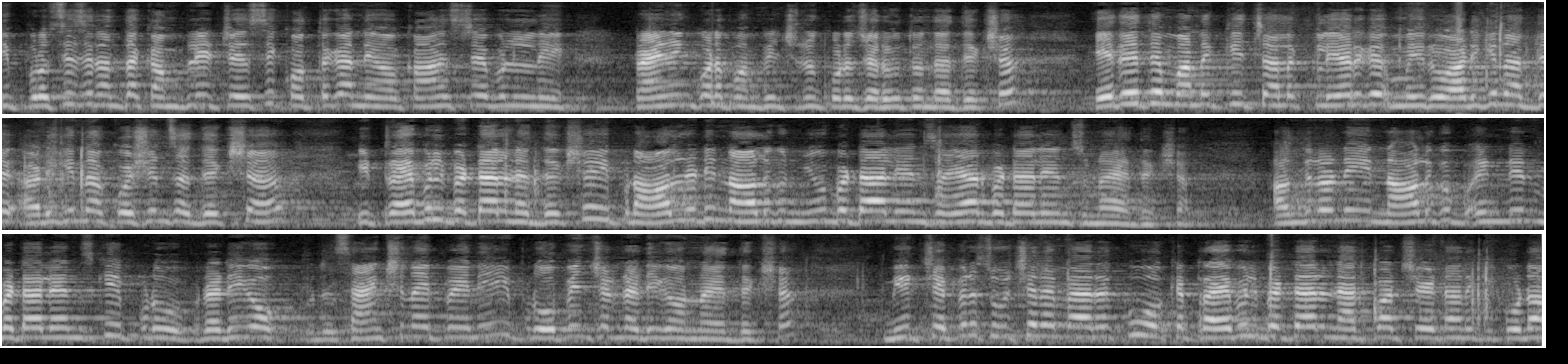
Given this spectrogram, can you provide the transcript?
ఈ ప్రొసీజర్ అంతా కంప్లీట్ చేసి కొత్తగా కానిస్టేబుల్ని ట్రైనింగ్ కూడా పంపించడం కూడా జరుగుతుంది అధ్యక్ష. ఏదైతే మనకి చాలా క్లియర్గా మీరు అడిగిన అడిగిన క్వశ్చన్స్ అధ్యక్ష ఈ ట్రైబల్ బెటాలియన్ అధ్యక్ష ఇప్పుడు ఆల్రెడీ నాలుగు న్యూ బెటాలియన్స్ ఐఆర్ బెటాలియన్స్ ఉన్నాయి అధ్యక్ష. అందులోని నాలుగు ఇండియన్ బెటాలియన్స్కి ఇప్పుడు రెడీగా శాంక్షన్ అయిపోయినాయి ఇప్పుడు ఓపెన్ చేయడం రెడీగా ఉన్నాయి అధ్యక్ష. మీరు చెప్పిన సూచన మేరకు ఒక ట్రైబల్ బెటాలియన్ ఏర్పాటు చేయడానికి కూడా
